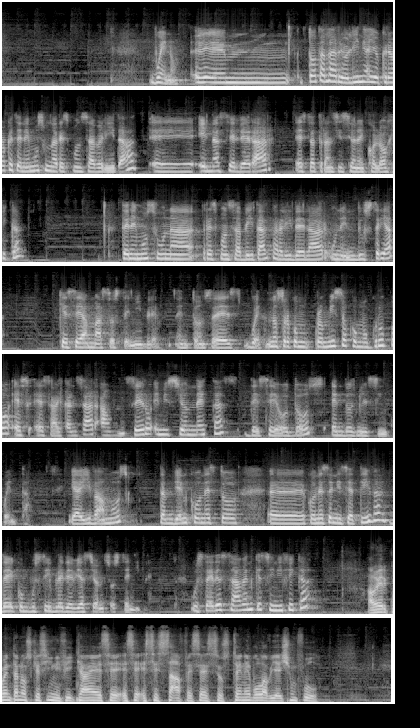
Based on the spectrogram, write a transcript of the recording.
Bueno, em, toda la aerolínea yo creo que tenemos una responsabilidad eh, en acelerar esta transición ecológica. Tenemos una responsabilidad para liderar una industria que sea más sostenible. Entonces, bueno, nuestro compromiso como grupo es, alcanzar a un cero emisión netas de CO2 en 2050. Y ahí vamos también con esto, eh, con esa iniciativa de combustible de aviación sostenible. ¿Ustedes saben qué significa? A ver, cuéntanos qué significa ese, ese, ese SAF, ese Sustainable Aviation Fuel.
